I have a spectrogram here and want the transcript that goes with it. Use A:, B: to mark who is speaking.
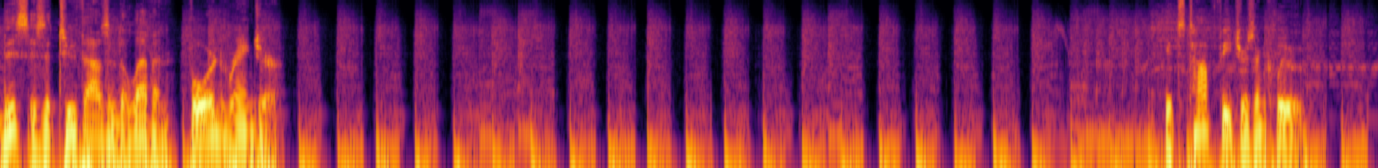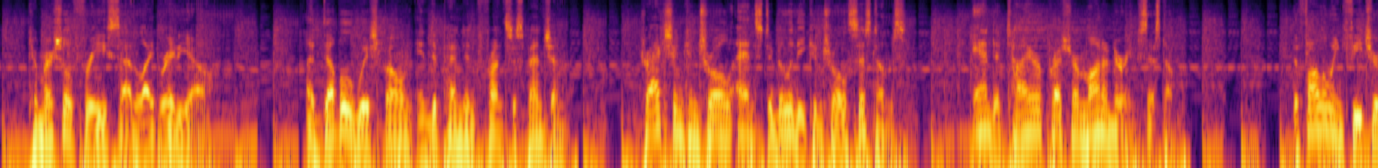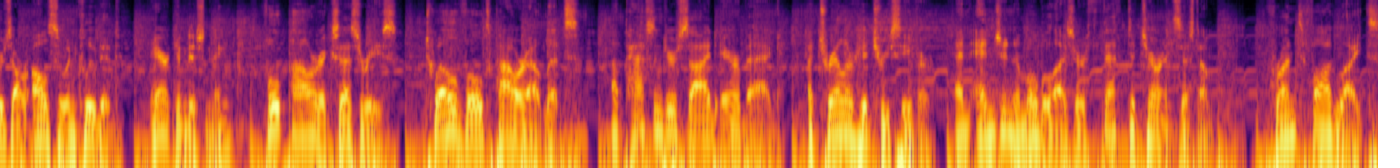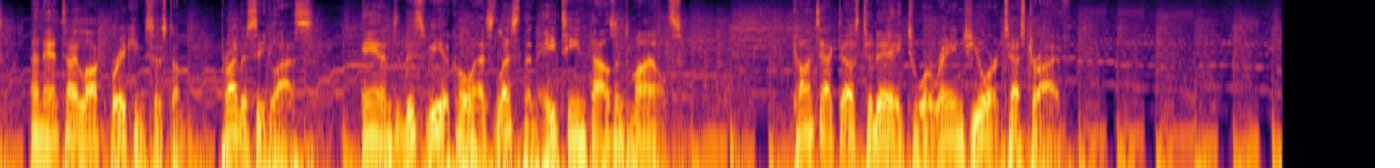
A: This is a 2011 Ford Ranger. Its top features include commercial-free satellite radio, a double wishbone independent front suspension, traction control and stability control systems, and a tire pressure monitoring system. The following features are also included. Air conditioning, full power accessories, 12 volt power outlets, a passenger side airbag, a trailer hitch receiver, an engine immobilizer theft deterrent system, front fog lights, an anti-lock braking system, privacy glass, and this vehicle has less than 18,000 miles. Contact us today to arrange your test drive.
